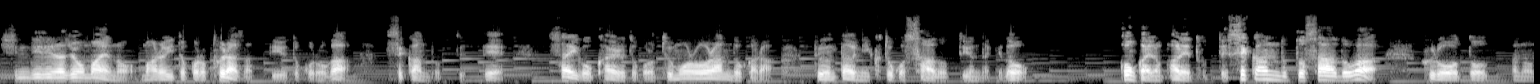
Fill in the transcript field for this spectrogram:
シンデレラ城前の丸いところ、プラザっていうところがセカンドって言って、最後帰るところ、トゥモローランドからトゥーンタウンに行くとこサードって言うんだけど、今回のパレードって、セカンドとサードはフロート、あの、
